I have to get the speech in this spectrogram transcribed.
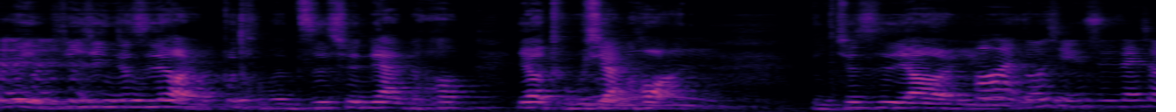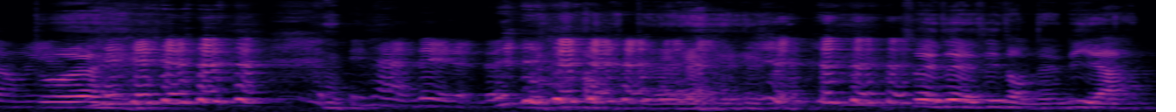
因为你毕竟就是要有不同的资讯量，然后要图像化。嗯你就是要花很多心思在上面，对，听起来很累人的。对，所以这也是一种能力啊。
